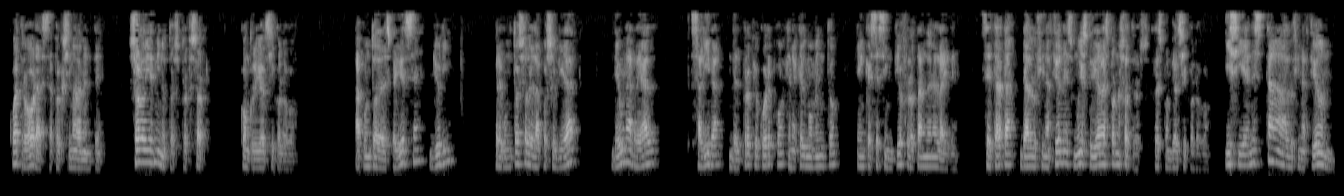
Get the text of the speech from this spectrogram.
Cuatro horas aproximadamente. Solo diez minutos, profesor, concluyó el psicólogo. A punto de despedirse, Yuri preguntó sobre la posibilidad de una real salida del propio cuerpo en aquel momento en que se sintió flotando en el aire. Se trata de alucinaciones muy estudiadas por nosotros, respondió el psicólogo. Y si en esta alucinación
